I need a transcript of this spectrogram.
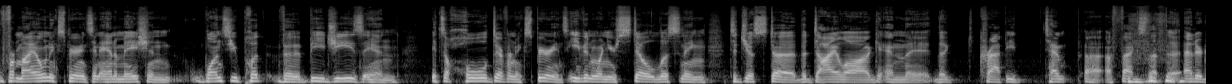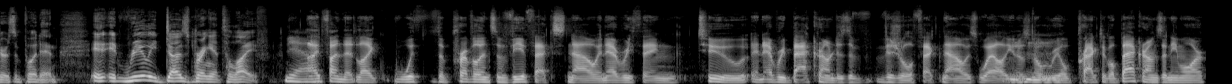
from my own experience in animation once you put the bgs in it's a whole different experience, even when you're still listening to just uh, the dialogue and the the crappy temp uh, effects that the editors have put in. It, it, really does bring it to life. Yeah, I find that like with the prevalence of VFX now and everything too, and every background is a visual effect now as well. You know, mm-hmm. there's no mm-hmm. real practical backgrounds anymore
